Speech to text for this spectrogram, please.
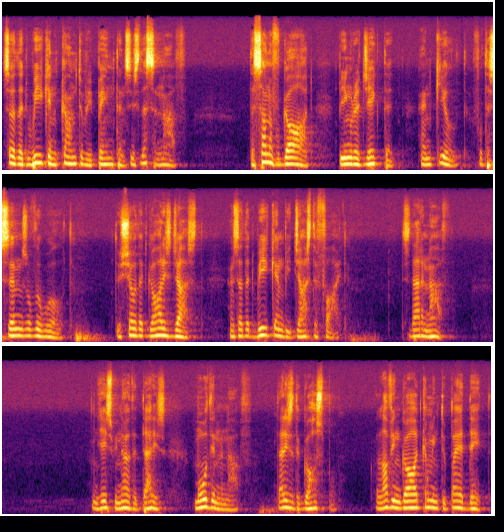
so that we can come to repentance? Is this enough? The Son of God being rejected and killed for the sins of the world to show that God is just and so that we can be justified. Is that enough? And yes, we know that that is more than enough. That is the gospel. A loving God coming to pay a debt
